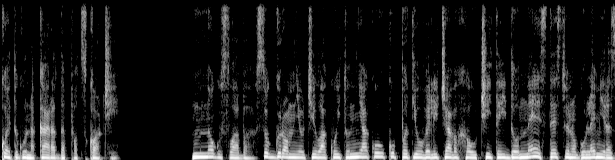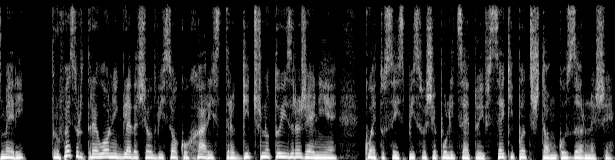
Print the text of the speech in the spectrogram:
което го накара да подскочи. Много слаба, с огромни очила, които няколко пъти увеличаваха очите и до неестествено големи размери, Професор Трелони гледаше от високо Хари с трагичното изражение, което се изписваше по лицето и всеки път, щом го зърнеше.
